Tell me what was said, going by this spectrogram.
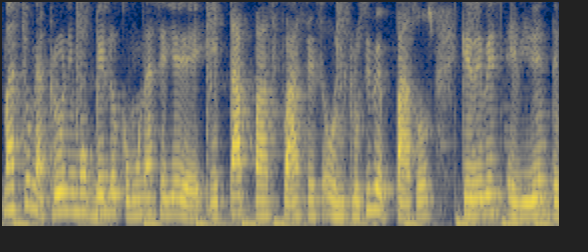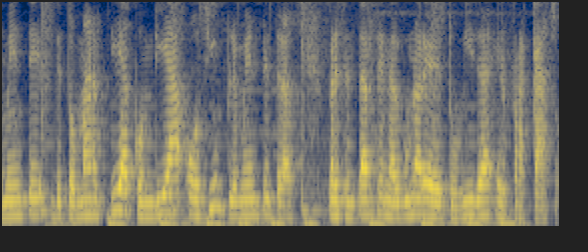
Más que un acrónimo, velo como una serie de etapas, fases o inclusive pasos que debes evidentemente de tomar día con día o simplemente tras presentarse en algún área de tu vida el fracaso.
